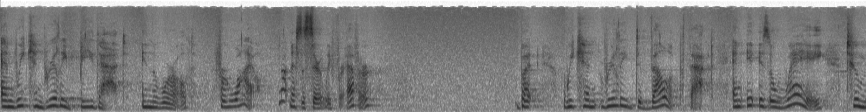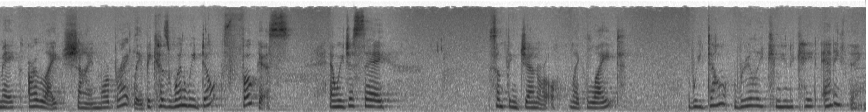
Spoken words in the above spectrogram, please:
And we can really be that in the world for a while, not necessarily forever. But we can really develop that. And it is a way to make our light shine more brightly. Because when we don't focus and we just say something general like light, we don't really communicate anything.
